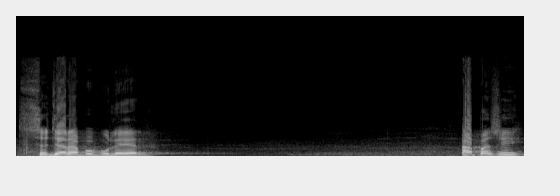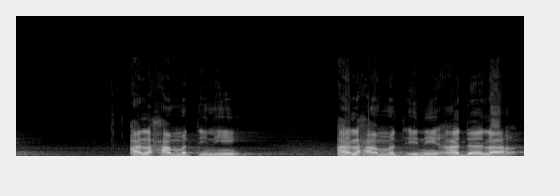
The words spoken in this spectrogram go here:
secara populer apa sih Alhamd ini? Alhamd ini adalah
